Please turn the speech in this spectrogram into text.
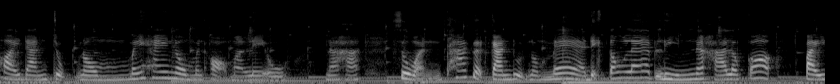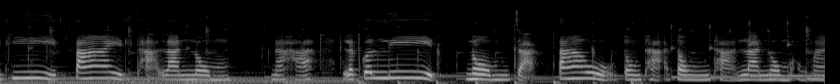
คอยดันจุกนมไม่ให้นมมันออกมาเร็วนะคะ ส่วนถ้าเกิดการดูดนมแม่เด็กต้องแลบลิ้นนะคะ แล้วก็ไปที่ใต้ฐานลานนมนะคะ แล้วก็รีดนมจากเต้าตรงฐานตรงฐานลานนมออกมา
